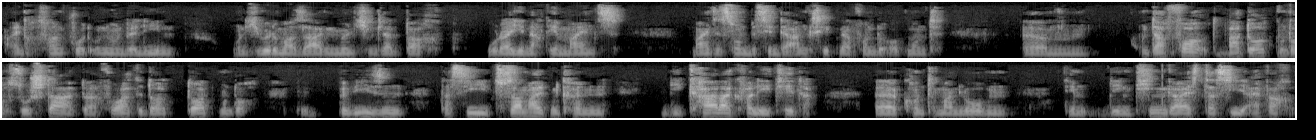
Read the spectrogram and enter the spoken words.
Eintracht Frankfurt, Union Berlin und ich würde mal sagen München, Gladbach oder je nachdem Mainz. Mainz ist so ein bisschen der Angstgegner von Dortmund. Ähm, und davor war Dortmund doch so stark. Davor hatte Dortmund doch bewiesen, dass sie zusammenhalten können. Die Kaderqualität äh, konnte man loben, den, den Teamgeist, dass sie einfach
